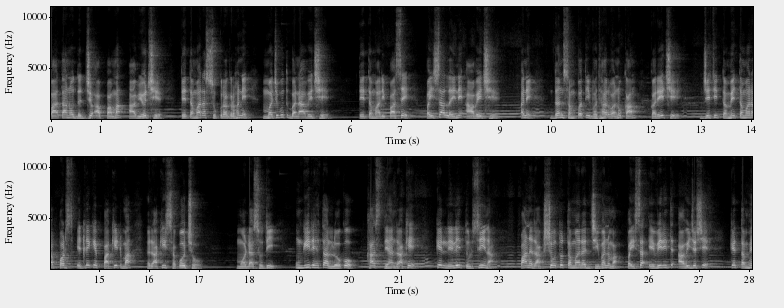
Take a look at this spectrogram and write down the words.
માતાનો દજ્જો આપવામાં આવ્યો છે. તે તમારા શુક્ર ગ્રહને મજબૂત બનાવે છે. તે તમારી પાસે પૈસા લઈને આવે છે અને ધન સંપત્તિ વધારવાનું કામ કરે છે, જેથી તમે તમારા પર્સ એટલે કે પાકીટમાં રાખી શકો છો. મોડા સુધી ઊંઘી રહેતા લોકો ખાસ ધ્યાન રાખે કે લીલી તુલસીના પાન રાખશો તો તમારા જીવનમાં પૈસા એવી રીતે આવી જશે કે તમે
